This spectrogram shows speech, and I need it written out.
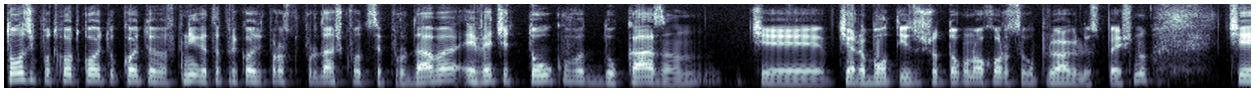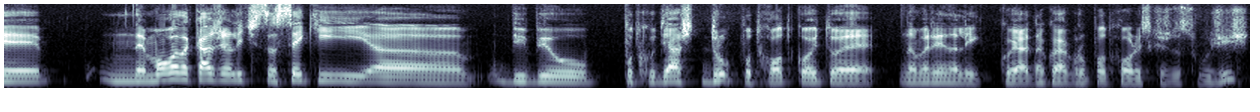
този подход, който, който е в книгата, при който просто продаш каквото се продава, е вече толкова доказан, че, че работи, защото толкова много хора са го прилагали успешно, че не мога да кажа, нали, че със всеки а, би бил подходящ друг подход, който е намери нали, коя, на коя група от хора искаш да служиш.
